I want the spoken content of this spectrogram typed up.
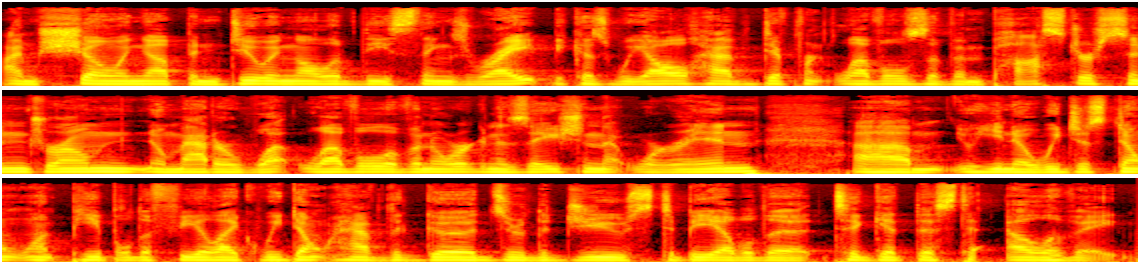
I'm showing up and doing all of these things right because we all have different levels of imposter syndrome, no matter what level of an organization that we're in. Um, you know, we just don't want people to feel like we don't have the goods or the juice to be able to, to get this to elevate.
